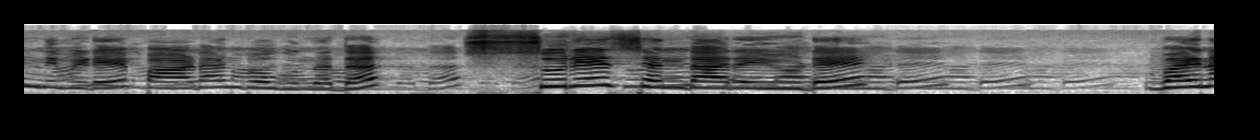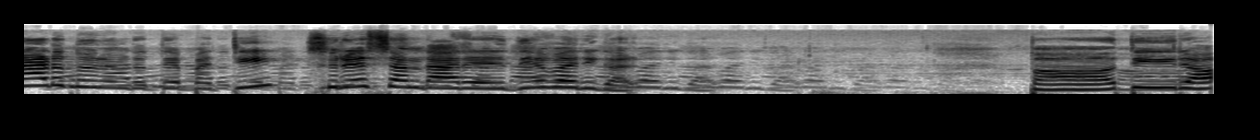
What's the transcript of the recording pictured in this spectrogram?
ഇന്നിവിടെ പാടാൻ പോകുന്നത് സുരേഷ് ചന്ദാരയുടെ വയനാട് ദുരന്തത്തെ പറ്റി സുരേഷ് ചന്ദാര എഴുതിയ വരികൾ. പാതിരാ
